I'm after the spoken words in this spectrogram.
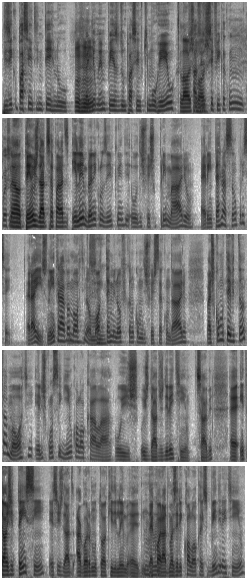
dizer que o paciente internou uhum. vai ter o mesmo peso de um paciente que morreu, lógico, às lógico. vezes você fica com, com essa... Não, tem os dados separados. E lembrando, inclusive, que o desfecho primário era internação por IC. Era isso, nem entrava morte, não. Morte terminou ficando como desfecho secundário. Mas como teve tanta morte, eles conseguiam colocar lá os, os dados direitinho, sabe? É, então a gente tem sim esses dados. Agora eu não estou aqui de é, uhum. decorado, mas ele coloca isso bem direitinho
